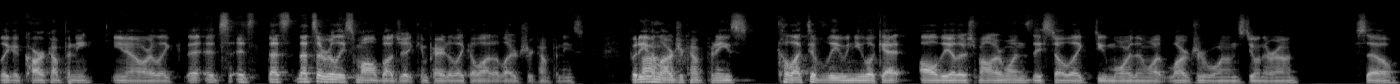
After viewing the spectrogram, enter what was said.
like a car company, you know, or like it's it's that's that's a really small budget compared to like a lot of larger companies. But even Wow. larger companies collectively, when you look at all the other smaller ones, they still like do more than what larger ones do on their own. So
